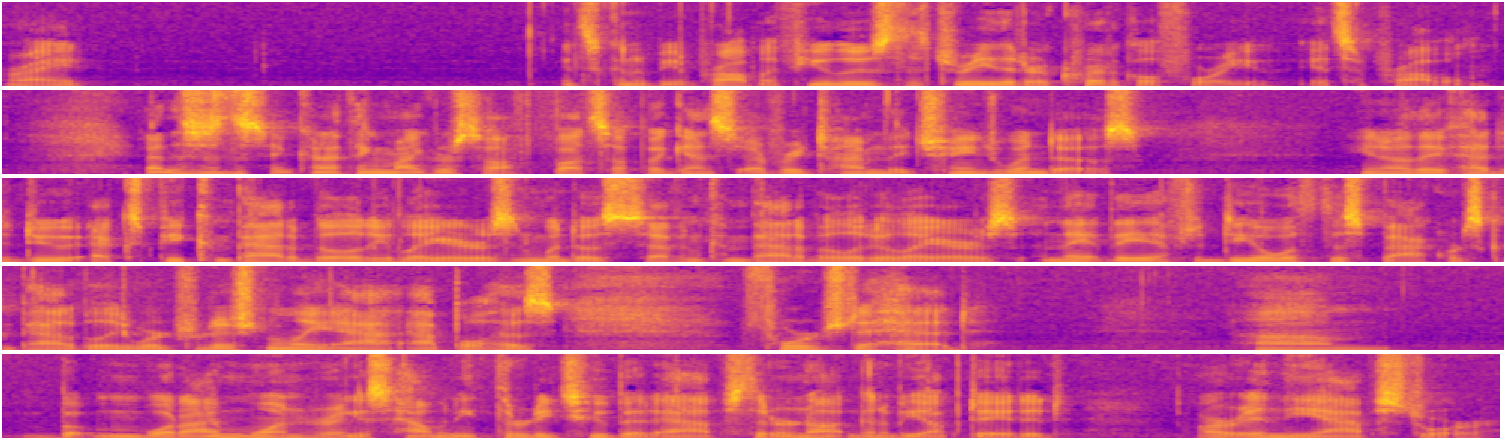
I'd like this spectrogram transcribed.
right? It's going to be a problem. If you lose the three that are critical for you, it's a problem. And this is the same kind of thing Microsoft butts up against every time they change Windows. You know, they've had to do XP compatibility layers and Windows 7 compatibility layers, and they, they have to deal with this backwards compatibility where traditionally a- Apple has forged ahead. Um, but what I'm wondering is how many 32 bit apps that are not going to be updated are in the App Store?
